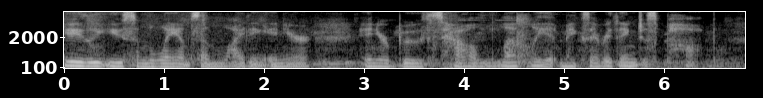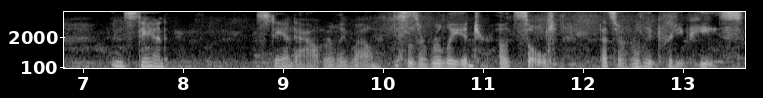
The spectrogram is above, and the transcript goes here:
you use some lamps and lighting in your in your booths how lovely it makes everything just pop and stand stand out really well. This is a really inter oh it's sold. That's a really pretty piece.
